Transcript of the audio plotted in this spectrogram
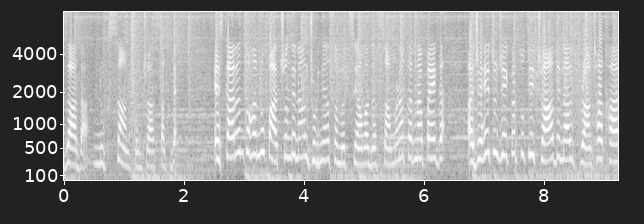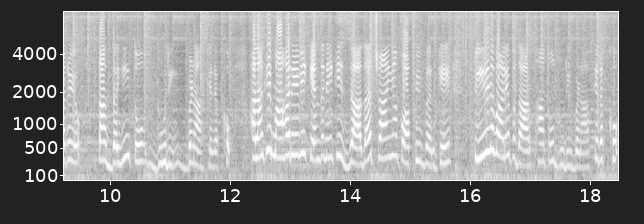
ਜ਼ਿਆਦਾ ਨੁਕਸਾਨ ਪਹੁੰਚਾ ਸਕਦਾ ਹੈ। ਇਸ ਕਾਰਨ ਤੁਹਾਨੂੰ ਪਾਚਨ ਦੇ ਨਾਲ ਜੁੜੀਆਂ ਸਮੱਸਿਆਵਾਂ ਦਾ ਸਾਹਮਣਾ ਕਰਨਾ ਪਏਗਾ। ਅਜਿਹੇ ਚ ਜੇਕਰ ਤੁਸੀਂ ਚਾਹ ਦੇ ਨਾਲ ਪਰਾਂਠਾ ਖਾ ਰਹੇ ਹੋ, ਤਾਂ ਦਹੀਂ ਤੋਂ ਦੂਰੀ ਬਣਾ ਕੇ ਰੱਖੋ। ਹਾਲਾਂਕਿ ਮਾਹਰ ਇਹ ਵੀ ਕਹਿੰਦੇ ਨੇ ਕਿ ਜ਼ਿਆਦਾ ਚਾਹ ਜਾਂ ਕੌਫੀ ਵਰਗੇ ਪੀਣ ਵਾਲੇ ਪਦਾਰਥਾਂ ਤੋਂ ਦੂਰੀ ਬਣਾ ਕੇ ਰੱਖੋ।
